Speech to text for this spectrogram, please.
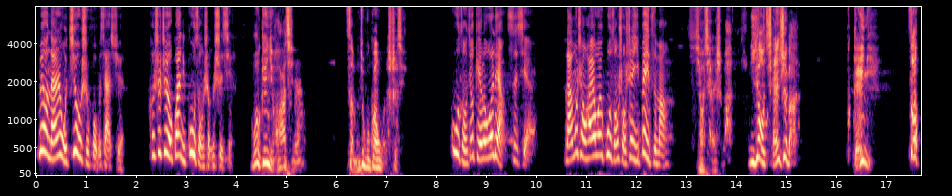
没有男人我就是活不下去。可是这又关你顾总什么事情？我给你花钱，怎么就不关我的事情？顾总就给了我两次钱，难不成我还要为顾总守身一辈子吗？要钱是吧？你要钱是吧？我给你，走。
